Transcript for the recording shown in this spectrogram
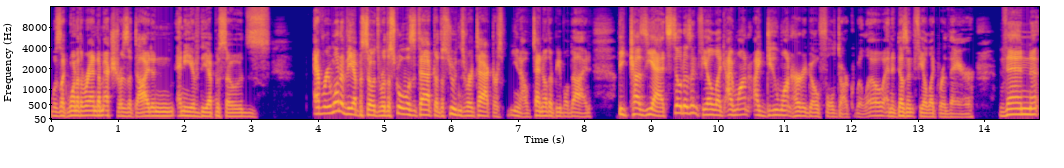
was like one of the random extras that died in any of the episodes. Every one of the episodes where the school was attacked, or the students were attacked, or you know, ten other people died. Because yeah, it still doesn't feel like I want. I do want her to go full Dark Willow, and it doesn't feel like we're there. Then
